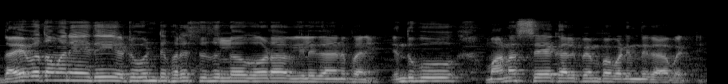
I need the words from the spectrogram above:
దైవతం అనేది ఎటువంటి పరిస్థితుల్లో కూడా వీలుగాని పని. ఎందుకు? మనస్సే కల్పింపబడింది కాబట్టి.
